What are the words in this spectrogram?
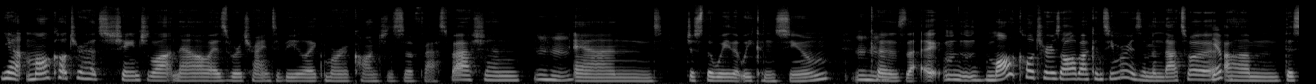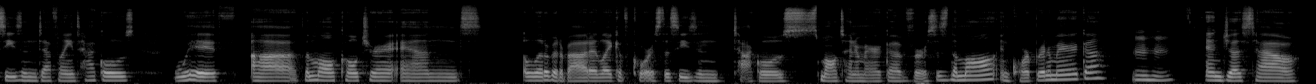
Yeah, mall culture has changed a lot now as we're trying to be like more conscious of fast fashion mm-hmm. and just the way that we consume. Because mm-hmm. mall culture is all about consumerism, and that's what yep. um, this season definitely tackles with uh, the mall culture and a little bit about it. Like, of course, the season tackles small town America versus the mall and corporate America, mm-hmm. and just how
